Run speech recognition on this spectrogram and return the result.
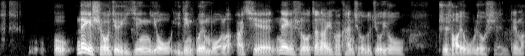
我那个时候就已经有一定规模了，而且那个时候在那一块看球的就有至少有五六十人，对吗？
